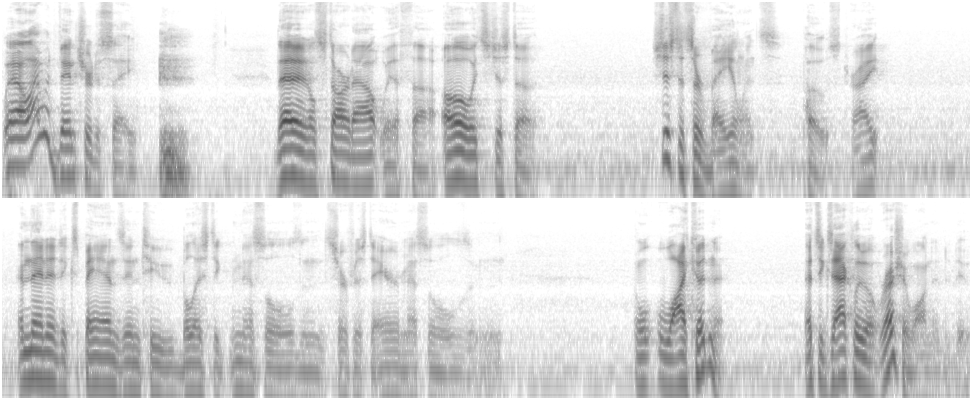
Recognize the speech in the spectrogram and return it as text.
Well, I would venture to say that it'll start out with, uh, oh, it's just a, it's just a surveillance post, right? and then it expands into ballistic missiles and surface-to-air missiles, and well, why couldn't it? That's exactly what Russia wanted to do.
